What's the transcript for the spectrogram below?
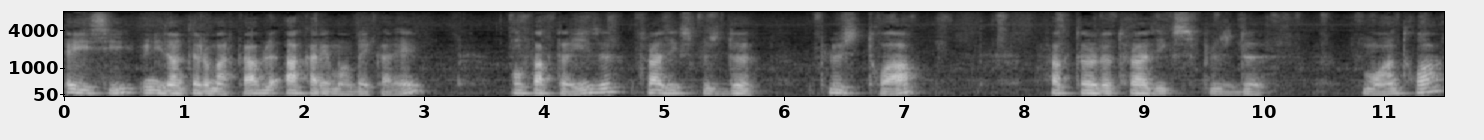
et ici une identité remarquable a carré moins b carré, on factorise 3x plus 2 plus 3, facteur de 3x plus 2 moins 3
